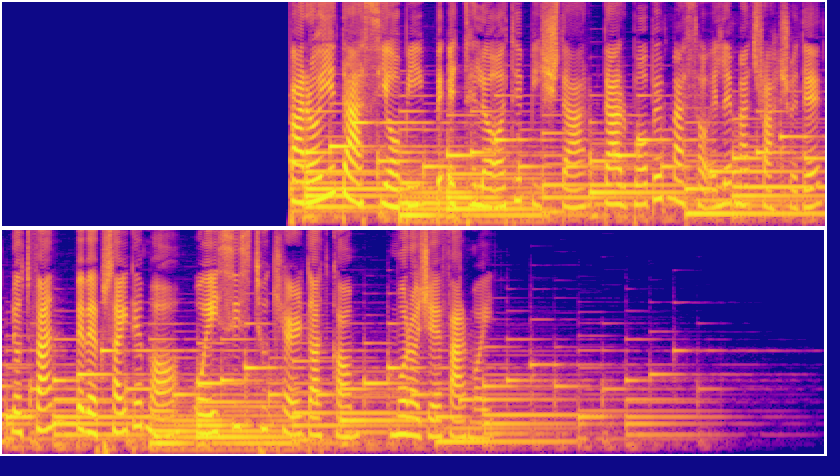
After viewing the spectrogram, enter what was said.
برای دستیابی به اطلاعات بیشتر در باب مسائل مطرح شده لطفاً به وبسایت ما oasis2care.com مراجعه فرمایید.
